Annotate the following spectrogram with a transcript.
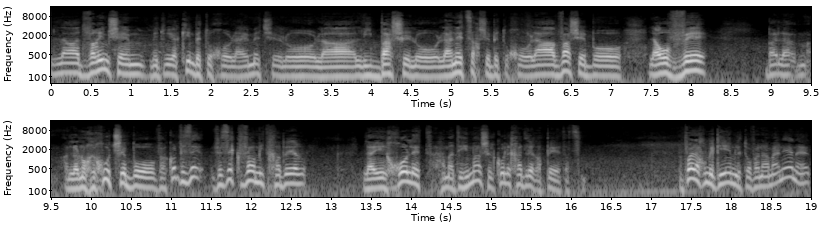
לדברים שהם מדויקים בתוכו, לאמת שלו, לליבה שלו, לנצח שבתוכו, לאהבה שבו, להווה, לנוכחות שבו, והכל, וזה, וזה כבר מתחבר ליכולת המדהימה של כל אחד לרפא את עצמו. ופה אנחנו מגיעים לתובנה מעניינת,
